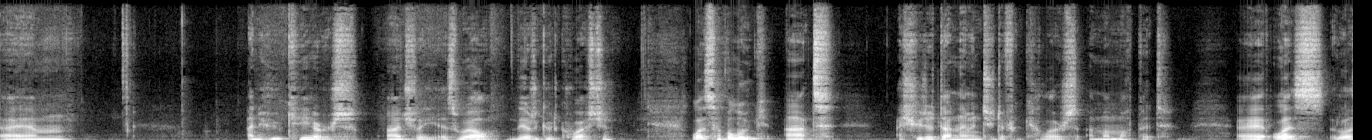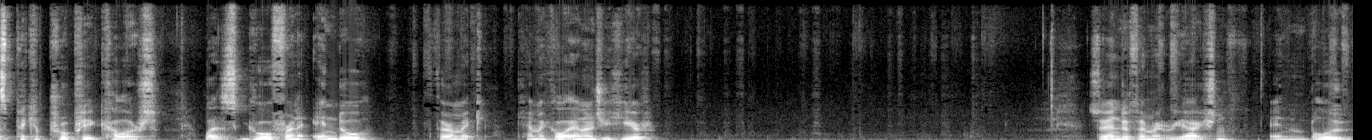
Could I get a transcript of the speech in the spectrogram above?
Um, and who cares, actually, as well? There's a good question. Let's have a look at I should have done them in two different colours. I'm a muppet. Uh, let's let's pick appropriate colours. Let's go for an endothermic chemical energy here. So endothermic reaction in blue.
